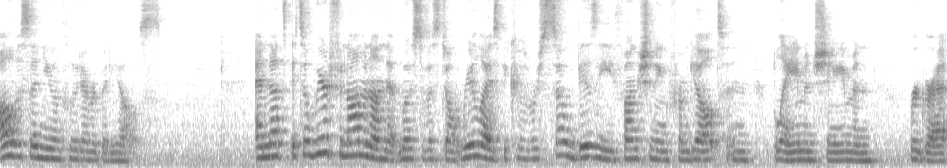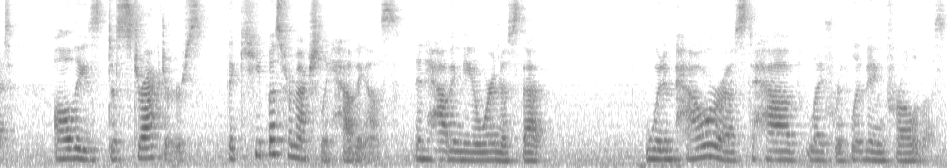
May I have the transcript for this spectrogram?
All of a sudden you include everybody else and that's it's a weird phenomenon that most of us don't realize because we're so busy functioning from guilt and blame and shame and regret. All these distractors that keep us from actually having us and having the awareness that would empower us to have life worth living for all of us.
